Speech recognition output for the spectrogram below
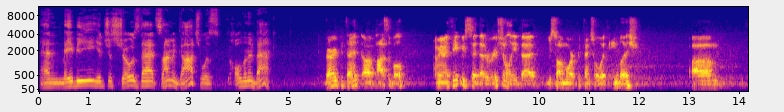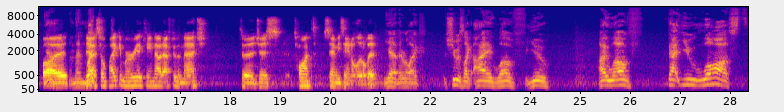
and maybe it just shows that Simon Gotch was holding him back. Very potent, uh, possible. I mean, I think we said that originally that we saw more potential with English. Um, but and then yeah, so Mike and Maria came out after the match to just taunt Sami Zayn a little bit. yeah, they were like, she was like, "I love you. I love that you lost,"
